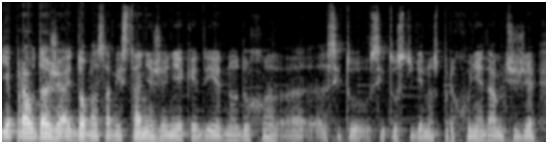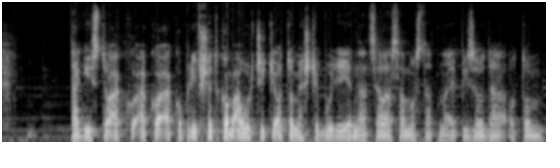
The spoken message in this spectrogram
Je pravda, že aj doma sa mi stane, že niekedy jednoducho e, si tú, si tú studenú sprchu nedám, čiže takisto ako, ako, ako pri všetkom a určite o tom ešte bude jedna celá samostatná epizóda o tom,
